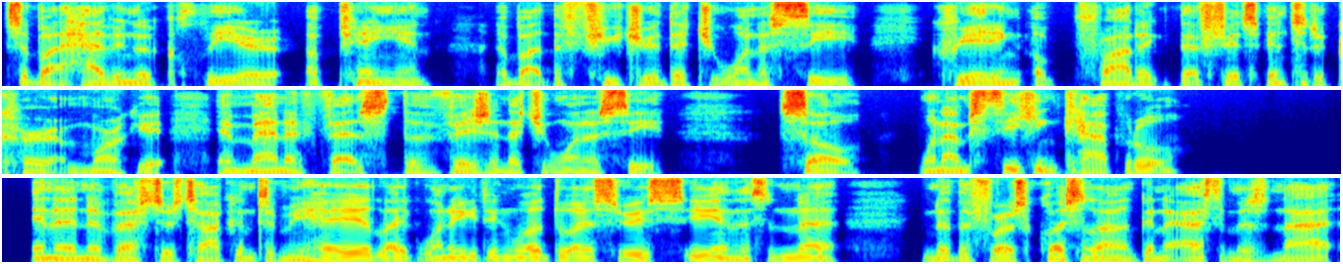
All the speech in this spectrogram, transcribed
It's about having a clear opinion about the future that you want to see, creating a product that fits into the current market and manifests the vision that you want to see. So when I'm seeking capital, and an investor's talking to me, hey, like, when are you thinking about doing Series C and this and that? You know, the first question I'm going to ask them is not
